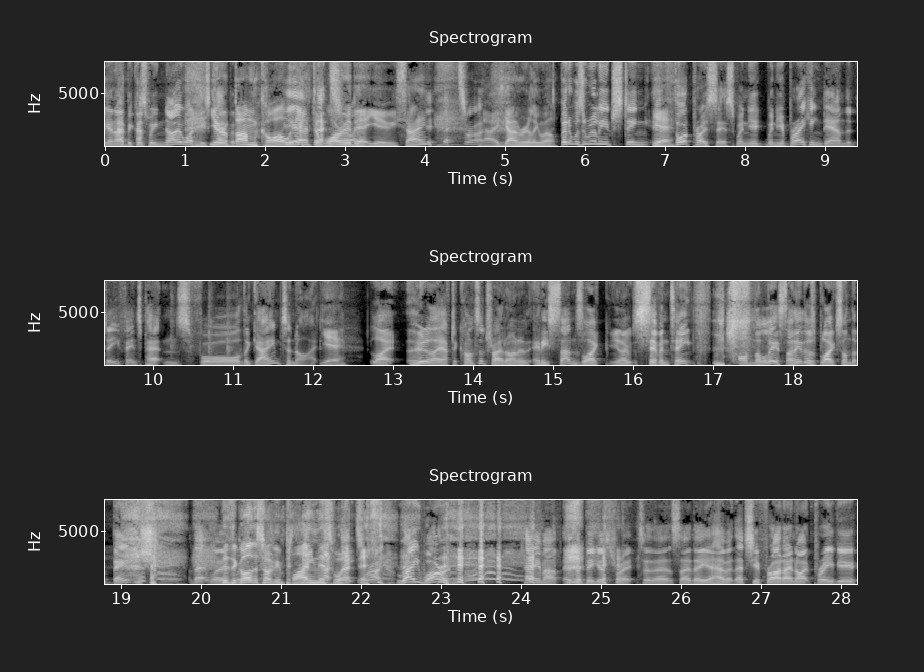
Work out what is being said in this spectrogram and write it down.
you know, because we know what he's You're a bum, Kyle. We Yeah, don't have to worry right. about you. He's saying. That's right. No, he's going really well. But it was a really interesting uh, Yeah. thought process when you when you're breaking down the defense patterns for the game tonight. Yeah. Like who do they have to concentrate on? And, and his son's like you know seventeenth on the list. I think there was blokes on the bench that were. There's a guy that's not even playing this week. That's right. Ray Warren came up as the biggest threat to the. So there you have it. That's your Friday night preview.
